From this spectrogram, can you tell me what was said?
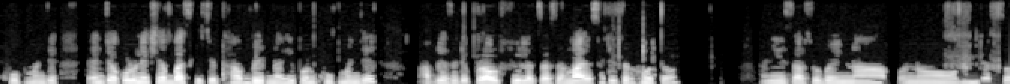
खूप म्हणजे त्यांच्याकडून एक शाबासकीची थाप भेटणं ही पण खूप म्हणजे आपल्यासाठी प्राऊड फीलच असं माझ्यासाठी तर होतं. आणि सासूबाईंना पण म्हणजे असं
